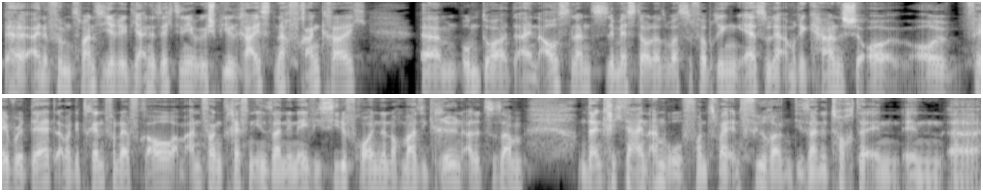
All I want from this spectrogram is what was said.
äh, eine 25-Jährige, die eine 16-Jährige spielt, reist nach Frankreich, ähm, um dort ein Auslandssemester oder sowas zu verbringen. Er ist so der amerikanische All, All Dad, aber getrennt von der Frau. Am Anfang treffen ihn seine Navy SEAL Freunde nochmal, sie grillen alle zusammen. Und dann kriegt er einen Anruf von zwei Entführern, die seine Tochter in, in, äh,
